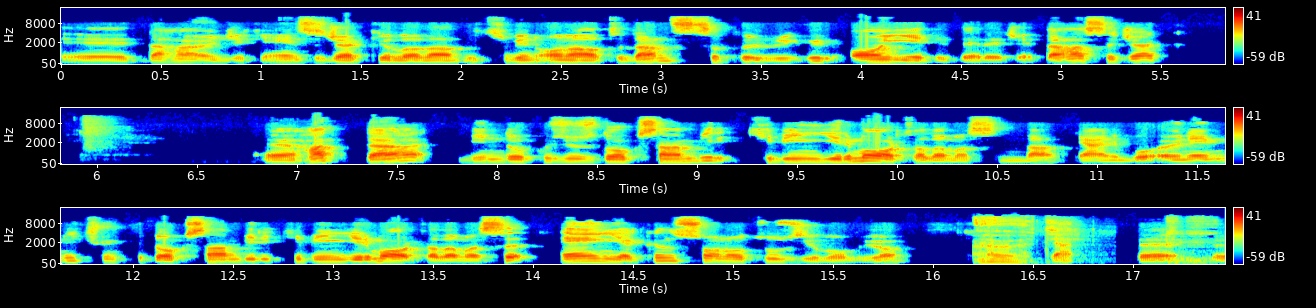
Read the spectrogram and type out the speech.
e, daha önceki en sıcak yıl olan 2016'dan 0,17 derece daha sıcak. E, hatta 1991-2020 ortalamasından yani bu önemli çünkü 91-2020 ortalaması en yakın son 30 yıl oluyor. Evet. Yani de, e,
